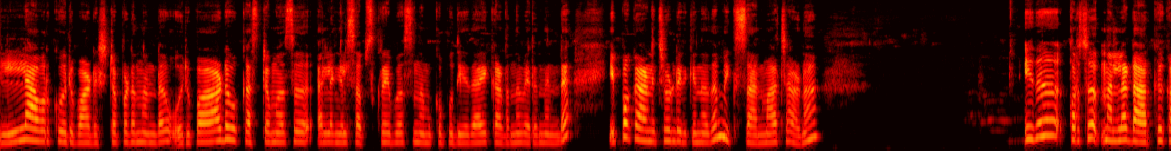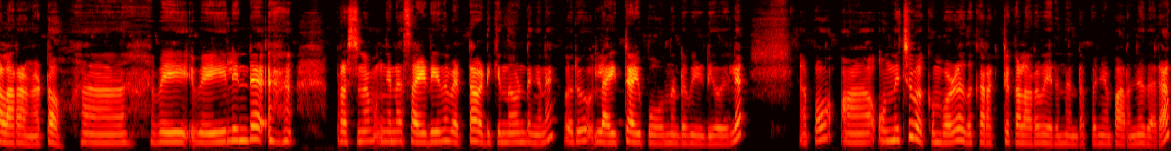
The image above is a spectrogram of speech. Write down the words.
എല്ലാവർക്കും ഒരുപാട് ഇഷ്ടപ്പെടുന്നുണ്ട്. ഒരുപാട് കസ്റ്റമേഴ്സ് അല്ലെങ്കിൽ സബ്സ്ക്രൈബേഴ്സ് നമുക്ക് പുതിയതായി കടന്നു വരുന്നുണ്ട്. ഇപ്പോൾ കാണിച്ചുകൊണ്ടിരിക്കുന്നത് മിക്സ് ആൻഡ് മാച്ച് ആണ്. ഇത് കുറച്ച് നല്ല ഡാർക്ക് കളറാണ് കേട്ടോ വെയ് വെയിലിന്റെ പ്രശ്നം ഇങ്ങനെ സൈഡിൽ നിന്ന് വെട്ടം അടിക്കുന്നതുകൊണ്ട് ഇങ്ങനെ ഒരു ലൈറ്റായി പോകുന്നുണ്ട് വീഡിയോയിൽ അപ്പോൾ ഒന്നിച്ച് വെക്കുമ്പോൾ അത് കറക്റ്റ് കളർ വരുന്നുണ്ട്. അപ്പോൾ ഞാൻ പറഞ്ഞു തരാം.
